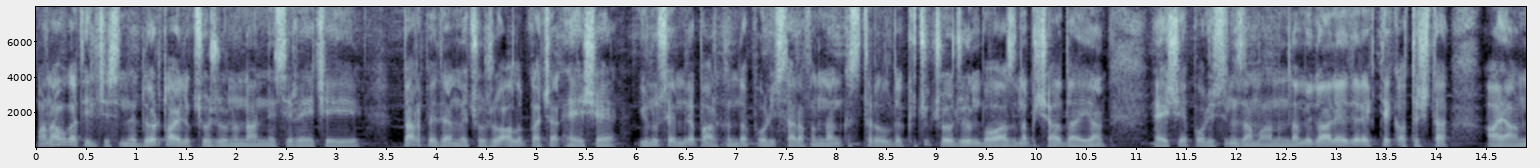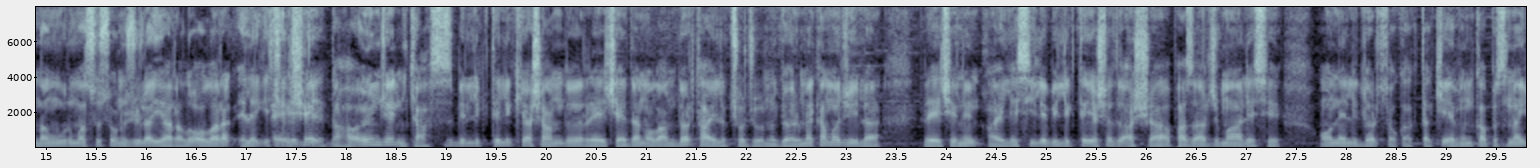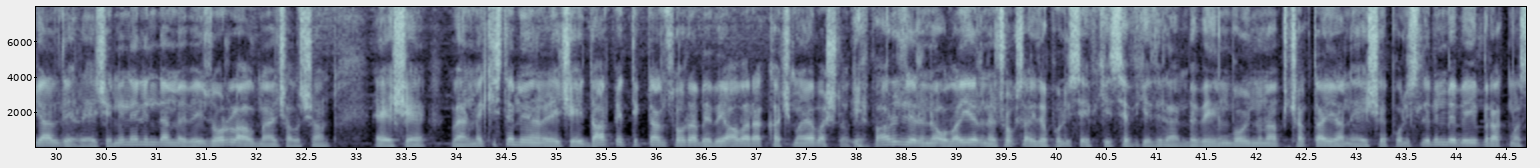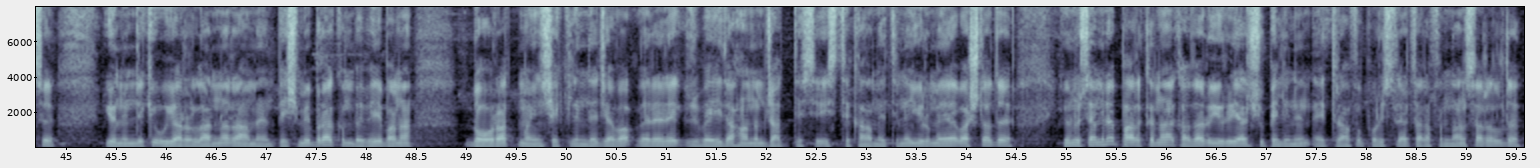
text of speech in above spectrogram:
Manavgat ilçesinde 4 aylık çocuğunun annesi R.Ç.'yi darp eden ve çocuğu alıp kaçan E.Ş. Yunus Emre Parkı'nda polis tarafından kıstırıldı. Küçük çocuğun boğazına bıçağı dayayan E.Ş. polisin zamanında müdahale ederek tek atışta ayağından vurması sonucuyla yaralı olarak ele geçirildi. E.Ş. daha önce nikahsız birliktelik yaşandığı R.Ç.'den olan 4 aylık çocuğunu görmek amacıyla R.Ç.'nin ailesiyle birlikte yaşadığı aşağı Pazarcı Mahallesi 1054 sokaktaki evin kapısına geldi. R.Ç.'nin elinden bebeği zorla almaya çalışan Eşe vermek istemeyen Reyçe'yi darp ettikten sonra bebeği alarak kaçmaya başladı. İhbar üzerine olay yerine çok sayıda polis sevki sevk edilen bebeğin boynuna bıçak dayayan Eşe polislerin bebeği bırakması yönündeki uyarılarına rağmen peşimi bırakın bebeği bana doğratmayın şeklinde cevap vererek Zübeyde Hanım Caddesi istikametine yürümeye başladı. Yunus Emre Parkı'na kadar yürüyen şüphelinin etrafı polisler tarafından sarıldı.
